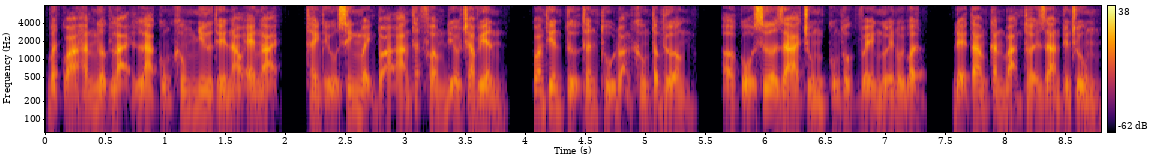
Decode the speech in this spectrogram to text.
bất quá hắn ngược lại là cũng không như thế nào e ngại, thành cựu sinh mệnh tòa án thất phẩm điều tra viên, quan thiên tự thân thủ đoạn không tầm thường, ở cổ xưa giả trùng cũng thuộc về người nổi bật, đệ tam căn bản thời gian tuyên trung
